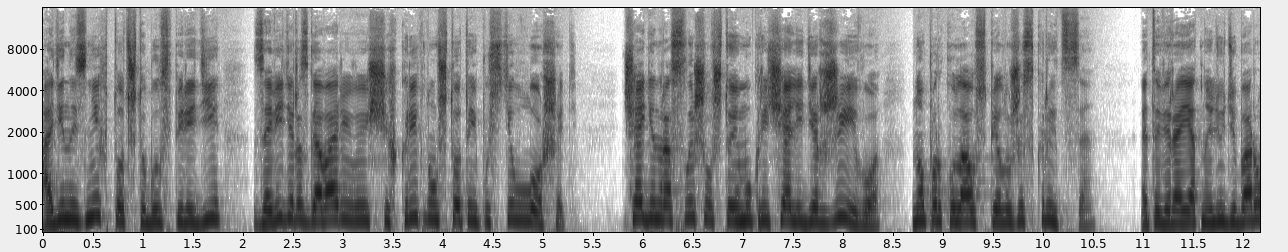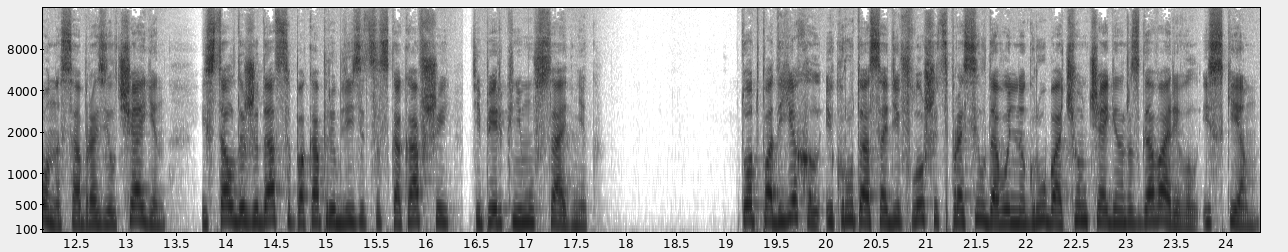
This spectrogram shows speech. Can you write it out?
Один из них, тот, что был впереди, завидя разговаривающих, крикнул что-то и пустил лошадь. Чагин расслышал, что ему кричали «Держи его!», но Паркула успел уже скрыться. «Это, вероятно, люди барона», — сообразил Чагин, и стал дожидаться, пока приблизится скакавший теперь к нему всадник. Тот подъехал и, круто осадив лошадь, спросил довольно грубо, о чем Чагин разговаривал и с кем.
